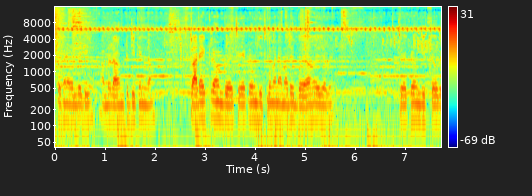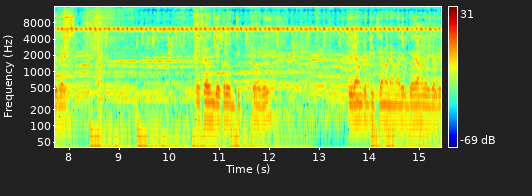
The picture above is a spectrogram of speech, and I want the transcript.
তো এখানে অলরেডি আমরা রাউন্ডটা জিতে নিলাম। তো আর এক রাউন্ড রয়েছে, এক রাউন্ড জিতলে মানে আমাদের বয়া হয়ে যাবে। তো এক রাউন্ড জিততে হবে গাইজ এক রাউন্ড যে করে জিততে হবে। এই রাউন্ডটা জিতলে মানে আমাদের বয়া হয়ে যাবে।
